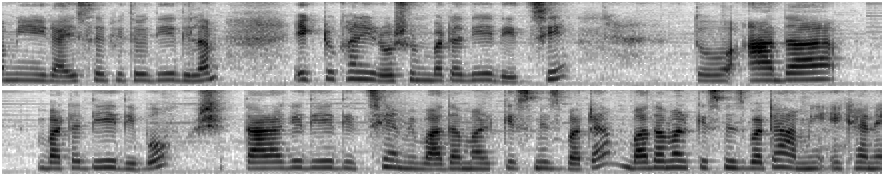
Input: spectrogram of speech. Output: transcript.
আমি এই রাইসের ভিতরে দিয়ে দিলাম। একটুখানি রসুন বাটা দিয়ে দিচ্ছি। তো আদা বাটা দিয়ে দিব। তার আগে দিয়ে দিচ্ছি আমি বাদাম আর কিশমিশ বাটা। বাদাম আর কিশমিশ বাটা আমি এখানে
